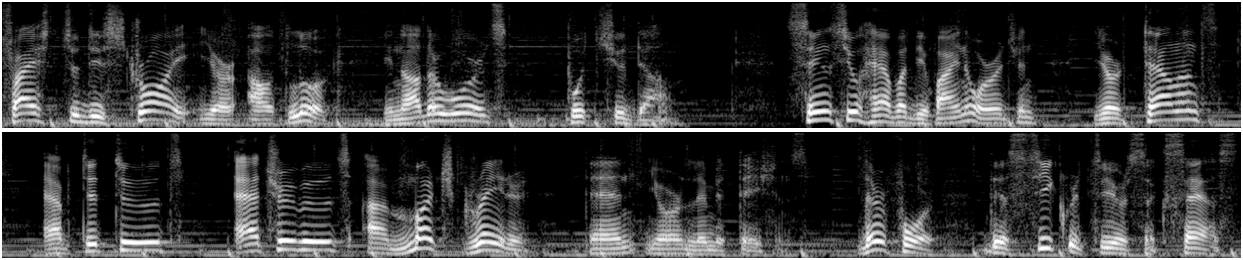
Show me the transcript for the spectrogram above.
tries to destroy your outlook. In other words, put you down. Since you have a divine origin, your talents, aptitudes, attributes are much greater than your limitations. Therefore, the secret to your success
